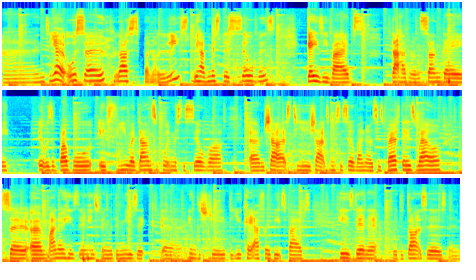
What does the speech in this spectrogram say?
And yeah, also last but not least, we have Mista Silva's Gazey vibes. That happened on Sunday. It was a bubble. If you were down supporting Mista Silva, um, shout outs to you. Shout out to Mista Silva. I know it's his birthday as well. So um, I know he's doing his thing with the music uh, industry, the UK Afrobeats vibes. he's doing it with the dancers and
